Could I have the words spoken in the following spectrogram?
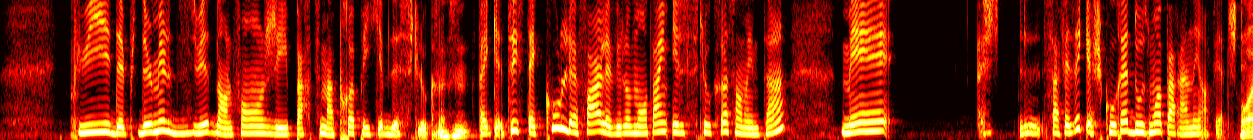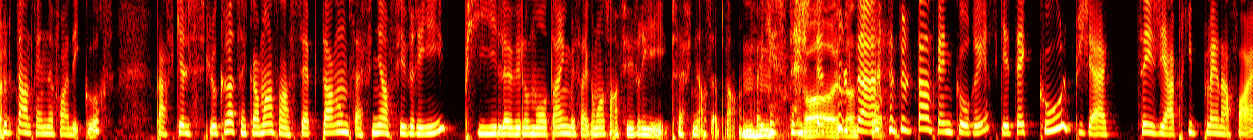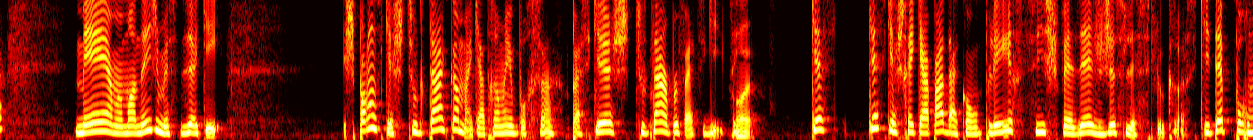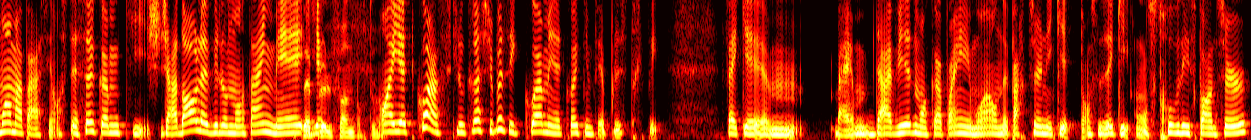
Puis, depuis 2018, dans le fond, j'ai parti ma propre équipe de cyclocross. Mhm. Fait que, tu sais, c'était cool de faire le vélo de montagne et le cyclocross en même temps. Mais je- ça faisait que je courais 12 mois par année, en fait. J'étais Ouais. tout le temps en train de faire des courses. Parce que le cyclocross, ça commence en septembre, ça finit en février. Puis le vélo de montagne, ben, ça commence en février, puis ça finit en septembre. Mhm. Fait que j'étais Ah tout, le temps, tout le temps en train de courir, ce qui était cool. Puis j'ai, j'ai appris plein d'affaires. Mais à un moment donné, je me suis dit, OK, je pense que je suis tout le temps comme à 80% parce que je suis tout le temps un peu fatiguée. Ouais. Qu'est-ce, qu'est-ce que je serais capable d'accomplir si je faisais juste le cyclocross, qui était pour moi ma passion. C'était ça comme qui. J'adore le vélo de montagne, mais. C'était a- peu le fun pour toi. Ouais, il y a de quoi en cyclocross, je sais pas c'est quoi, mais il y a de quoi qui me fait plus triper. Fait que, euh, ben, David, mon copain et moi, on a parti une équipe. On s'est dit, OK, on se trouve des sponsors,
